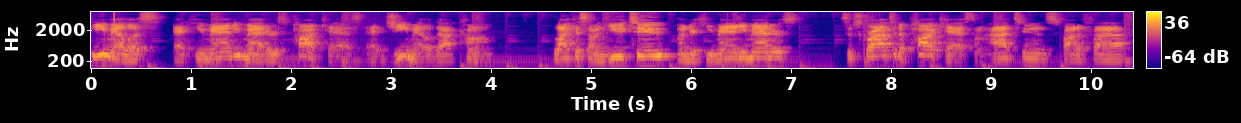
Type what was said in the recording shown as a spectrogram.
email us at humanitymatterspodcast at gmail.com. Like us on YouTube under Humanity Matters. Subscribe to the podcast on iTunes, Spotify,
